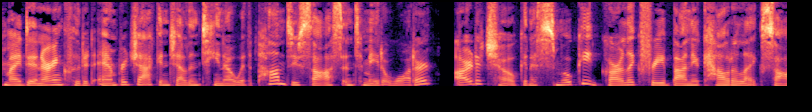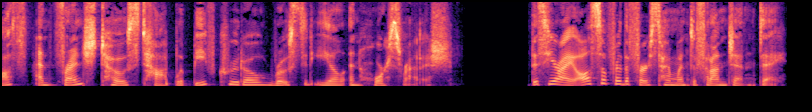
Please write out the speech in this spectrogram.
My dinner included amberjack and gelatino with ponzu sauce and tomato water, artichoke in a smoky garlic free bagna cauda like sauce, and French toast topped with beef crudo, roasted eel, and horseradish. This year, I also for the first time went to Frangente,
